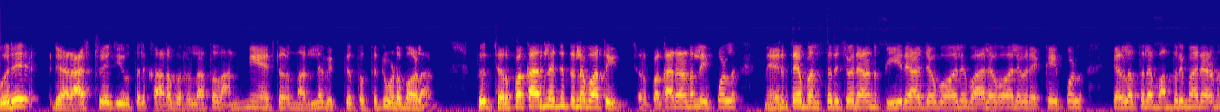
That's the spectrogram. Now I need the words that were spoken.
ഒരു രാഷ്ട്രീയ ജീവിതത്തിൽ കറപുരല്ലാത്ത അങ്ങേയറ്റം നല്ല വ്യക്തിത്വത്തിന്റെ ഉടമകളാണ്. ചെറുപ്പക്കാരിലെഞ്ഞിട്ടല്ല പാർട്ടി. ചെറുപ്പക്കാരാണല്ലോ ഇപ്പോൾ നേരത്തെ മത്സരിച്ചവരാണ്. പി രാജഗോപാൽ ബാലഗോപാൽ ഇവരൊക്കെ ഇപ്പോൾ കേരളത്തിലെ മന്ത്രിമാരാണ്.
